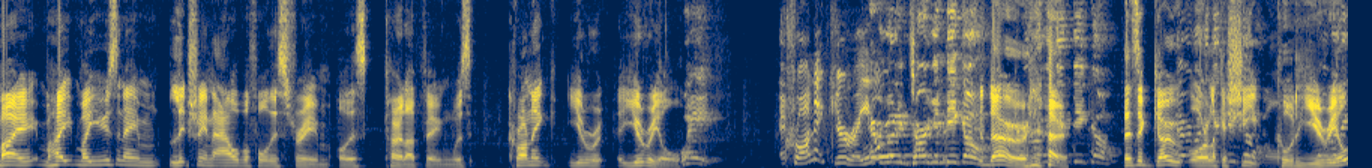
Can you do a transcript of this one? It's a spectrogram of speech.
My my my username literally an hour before this stream or this collab thing was chronic Uri- Uriel. Wait, Chronic urinal? everybody target Nico. No, no. Nico. There's a goat or like a sheep Nico. called Target Uriel.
